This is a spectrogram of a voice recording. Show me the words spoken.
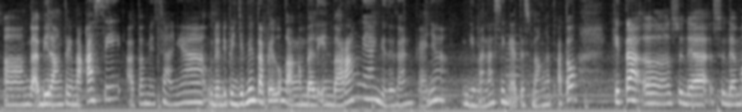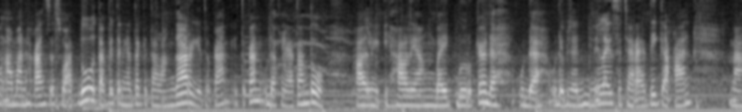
nggak uh, bilang terima kasih atau misalnya udah dipinjemin tapi lu nggak ngembaliin barangnya gitu kan. Kayaknya gimana sih nggak etis banget. Atau kita uh, sudah sudah mengamanahkan sesuatu tapi ternyata kita langgar gitu kan. Itu kan udah kelihatan tuh hal hal yang baik buruknya udah udah udah bisa dinilai secara etika kan. Nah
